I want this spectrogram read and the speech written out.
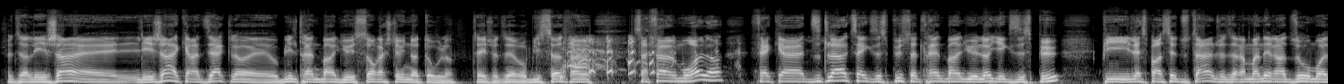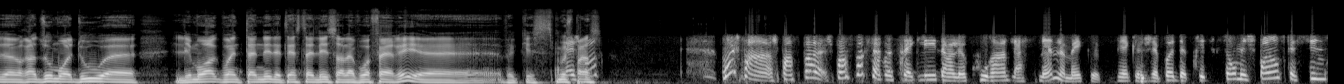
je veux dire, les gens, euh, les gens à Candiac, là, euh, oublient le train de banlieue, ils se sont rachetés une auto, là. Tu sais, je veux dire, oublie ça. Ça fait un, ça fait un mois, là. Fait que dites-leur que ça existe plus, ce train de banlieue-là, il existe plus. Puis laisse passer du temps. Je veux dire, à un moment donné, rendu au mois rendu au mois d'août, les Mohawks vont être tannés d'être installés sur la voie ferrée. fait que, moi, je Ben, je pense. Moi, je pense, je pense pas, je pense pas que ça va se régler dans le courant de la semaine, là, que, bien que j'ai pas de prédiction, mais je pense que c'est une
